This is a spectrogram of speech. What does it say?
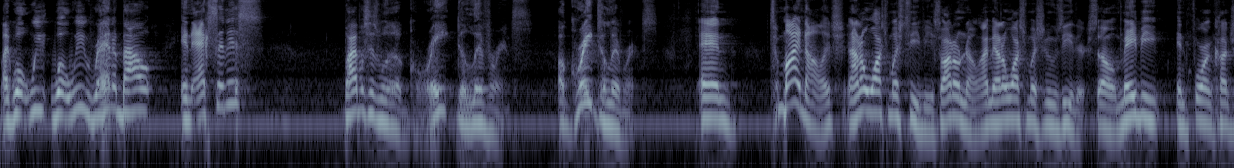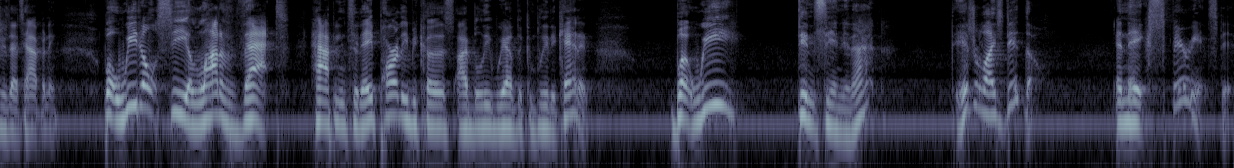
like what we what we read about in Exodus. Bible says was a great deliverance. A great deliverance. And to my knowledge, and I don't watch much TV, so I don't know. I mean, I don't watch much news either. So maybe in foreign countries that's happening. But we don't see a lot of that happening today, partly because I believe we have the completed canon. But we didn't see any of that. The Israelites did, though, and they experienced it.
